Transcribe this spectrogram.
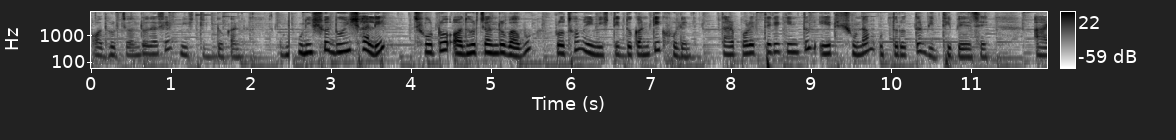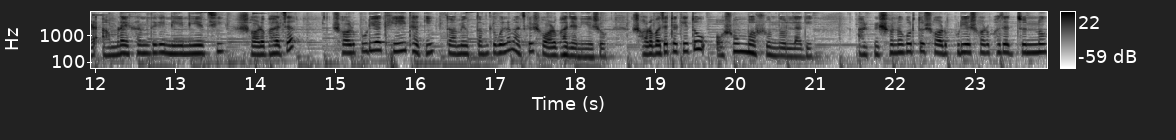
অধরচন্দ্র দাসের মিষ্টির দোকান। উনিশশো দুই সালে ছোট অধরচন্দ্রবাবু প্রথম এই মিষ্টির দোকানটি খোলেন। তারপরের থেকে কিন্তু এর সুনাম উত্তরোত্তর বৃদ্ধি পেয়েছে। আর আমরা এখান থেকে নিয়ে নিয়েছি সরভাজা। সরপুরিয়া খেয়েই থাকি, তো আমি উত্তমকে বললাম, আজকে সরভাজা নিয়ে এসো। সরভাজাটা খেতেও অসম্ভব সুন্দর লাগে। আর কৃষ্ণনগর তো সরপুরিয়া সরভাজার জন্য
